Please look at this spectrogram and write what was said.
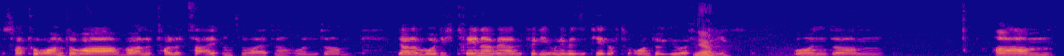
das war Toronto, war, war eine tolle Zeit und so weiter. Und ähm, ja, dann wollte ich Trainer werden für die Universität of Toronto, UFT. Ja. Und ähm, ähm,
